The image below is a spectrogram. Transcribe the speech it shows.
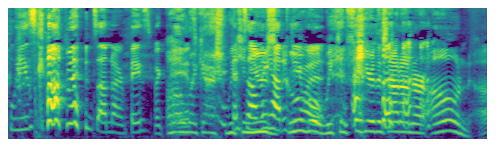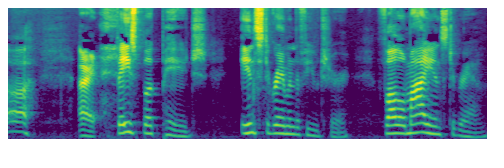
please comment on our Facebook page. Oh my gosh, we can use how to do Google. We can figure this out on our own. Uh, all right, Facebook page, Instagram in the future. Follow my Instagram.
